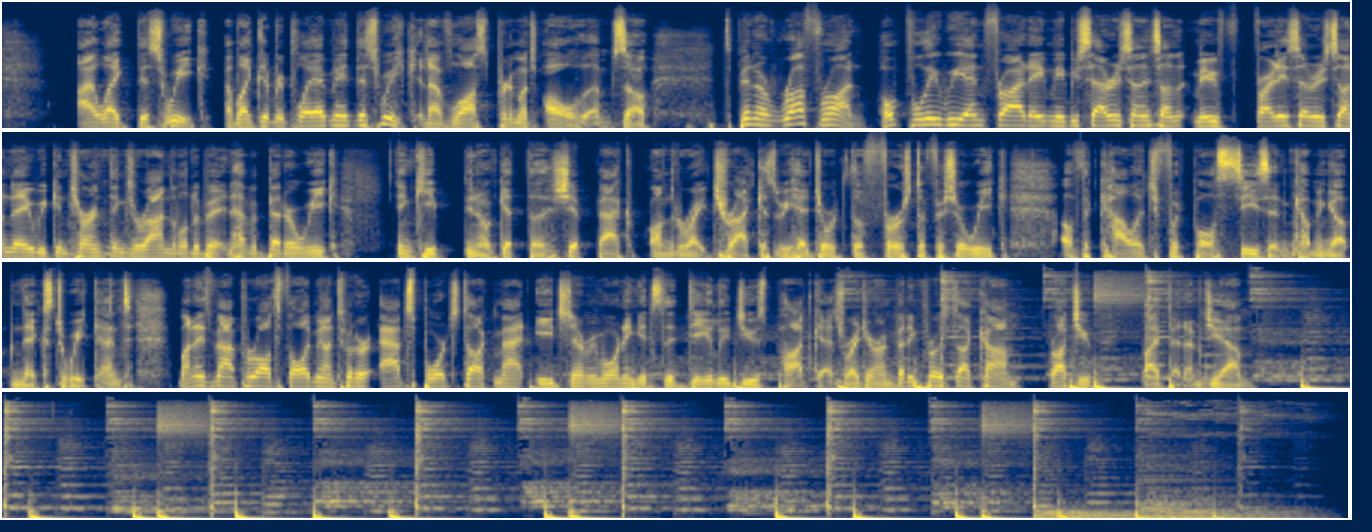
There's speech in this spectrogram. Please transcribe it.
I like this week. I've liked every play I've made this week, and I've lost pretty much all of them. So it's been a rough run. Hopefully, we end Friday, maybe Saturday, Sunday, Sunday, maybe Friday, Saturday, Sunday. We can turn things around a little bit and have a better week and keep, you know, get the ship back on the right track as we head towards the first official week of the college football season coming up next weekend. My name is Matt Perrault. Follow me on Twitter at Sports Talk Matt each and every morning. It's the Daily Juice Podcast right here on bettingpros.com, brought to you by BetMGM.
